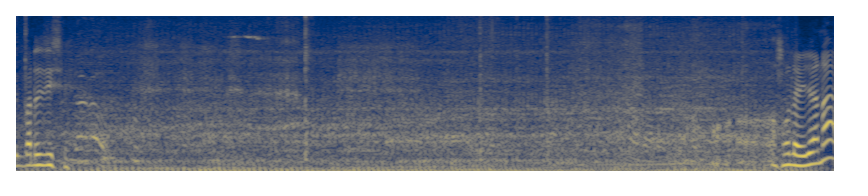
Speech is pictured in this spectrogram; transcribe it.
একবারে দিছে। হলে যা না?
